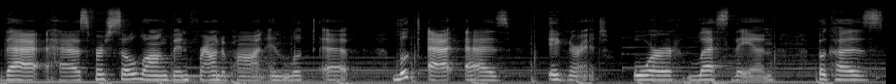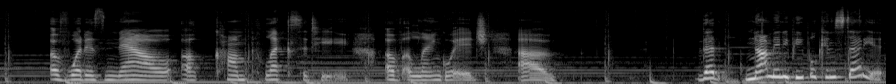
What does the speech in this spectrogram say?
that has for so long been frowned upon and looked at looked at as ignorant or less than because of what is now a complexity of a language uh, that not many people can study it.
